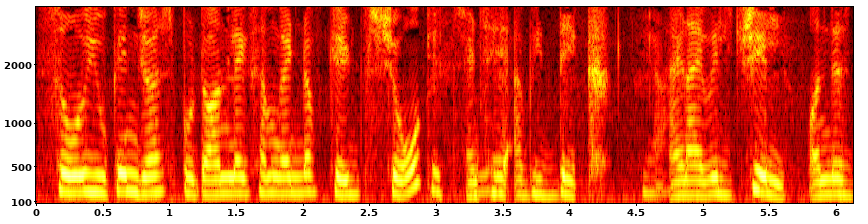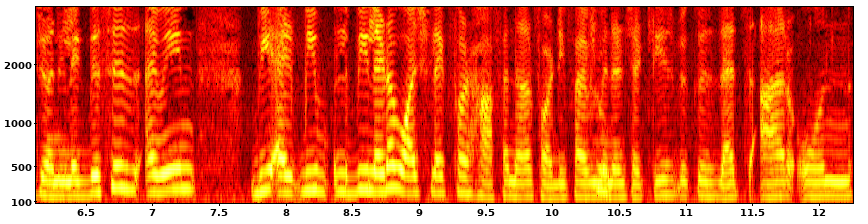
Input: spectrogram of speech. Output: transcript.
So you can just put on like some kind of kids show Kids and show, say Abhi dekh Yeah. and I will chill on this journey. Like this is, I mean, we I, we we let her watch like for half an hour, forty five minutes at least because that's our own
